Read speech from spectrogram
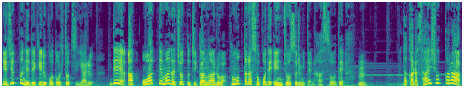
で、10分でできることを一つやる。で、あ、終わってまだちょっと時間があるわ、と思ったらそこで延長するみたいな発想で、うん。だから最初から、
